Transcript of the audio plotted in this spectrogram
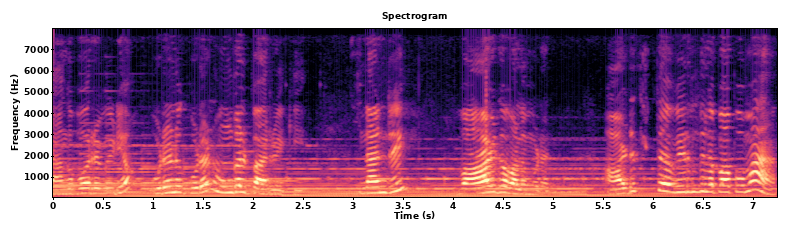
நாங்க போடுற வீடியோ உடனுக்குடன் உங்கள் பார்வைக்கு. நன்றி வாழ்க வளமுடன். அடுத்த விருந்துல பாப்போமா?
